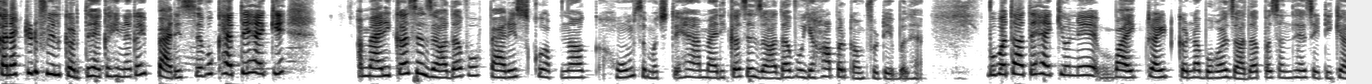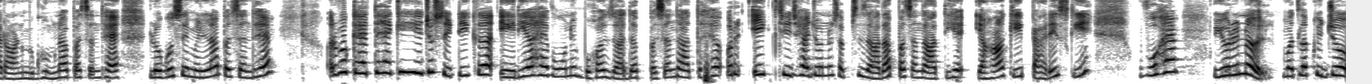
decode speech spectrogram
कनेक्टेड फील करते हैं कहीं ना कहीं पेरिस से। वो कहते हैं कि अमेरिका से ज़्यादा वो पेरिस को अपना होम समझते हैं। अमेरिका से ज़्यादा वो यहाँ पर कंफर्टेबल हैं। वो बताते हैं कि उन्हें बाइक राइड करना बहुत ज़्यादा पसंद है सिटी के अराउंड में घूमना पसंद है, लोगों से मिलना पसंद है और वो कहते हैं कि ये जो सिटी का एरिया है वो उन्हें बहुत ज़्यादा पसंद आता है और एक चीज़ है जो उन्हें सबसे ज़्यादा पसंद आती है यहाँ की पेरिस की, वो है यूरिनल मतलब कि जो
